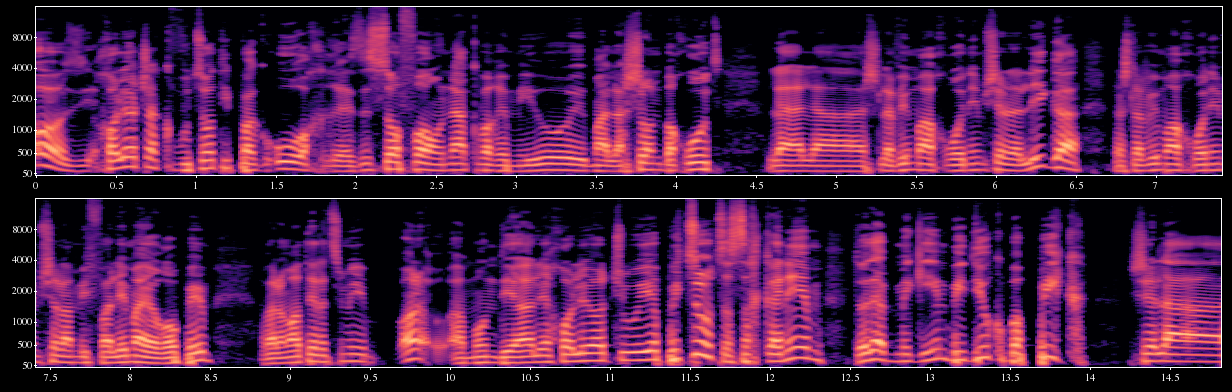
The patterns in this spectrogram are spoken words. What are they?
או, אז יכול להיות שהקבוצות ייפגעו אחרי זה, סוף העונה כבר הם יהיו עם הלשון בחוץ לשלבים האחרונים של הליגה, לשלבים האחרונים של המפעלים האירופיים, אבל אמרתי לעצמי, "וואלה, המונדיאל יכול להיות שהוא יהיה פיצוץ, השחקנים, אתה יודע, מגיעים בדיוק בפיק. של ה...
